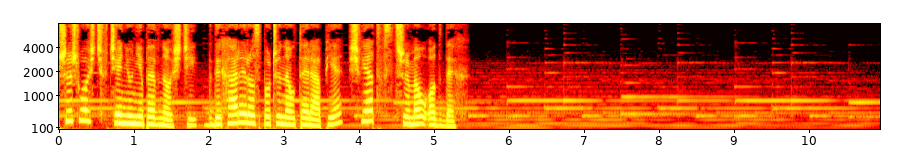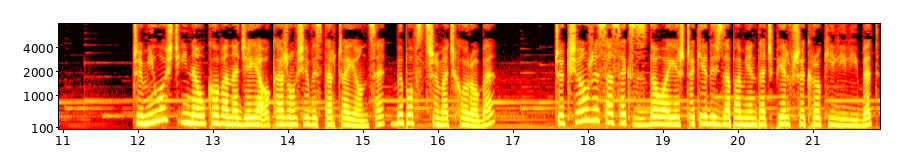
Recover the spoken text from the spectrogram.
Przyszłość w cieniu niepewności. Gdy Harry rozpoczynał terapię, świat wstrzymał oddech. Czy miłość i naukowa nadzieja okażą się wystarczające, by powstrzymać chorobę? Czy książę Sussex zdoła jeszcze kiedyś zapamiętać pierwsze kroki Lilibet,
